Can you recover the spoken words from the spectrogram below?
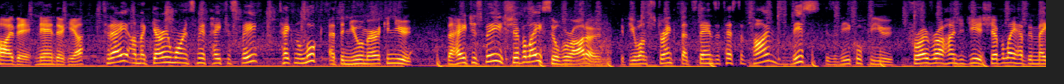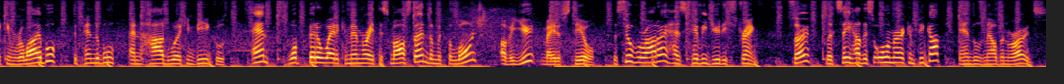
Hi there, Nando here. Today I'm at Garry Warren Smith HSV taking a look at the new American Ute, the HSV Chevrolet Silverado. If you want strength that stands the test of time, this is a vehicle for you. For over 100 years, Chevrolet have been making reliable, dependable and hard-working vehicles. And what better way to commemorate this milestone than with the launch of a Ute made of steel. The Silverado has heavy-duty strength, so let's see how this all-American pickup handles Melbourne roads.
